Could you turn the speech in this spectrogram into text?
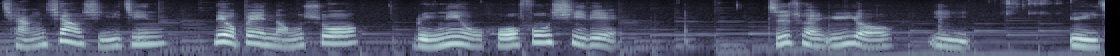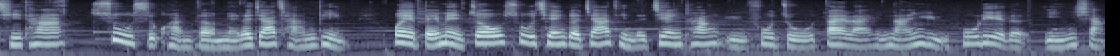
强效洗衣精、六倍浓缩 Renew 活肤系列、植醇鱼油，以与其他数十款的美乐家产品，为北美洲数千个家庭的健康与富足带来难以忽略的影响。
